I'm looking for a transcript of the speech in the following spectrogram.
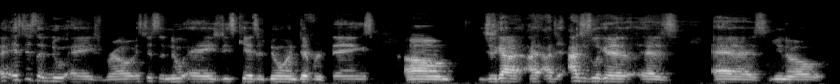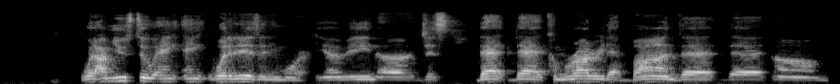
it's just a new age, bro. It's just a new age. These kids are doing different things. Um, you just got I, I, I just look at it as as you know what I'm used to ain't ain't what it is anymore. You know what I mean? Uh, just that that camaraderie, that bond, that that um,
